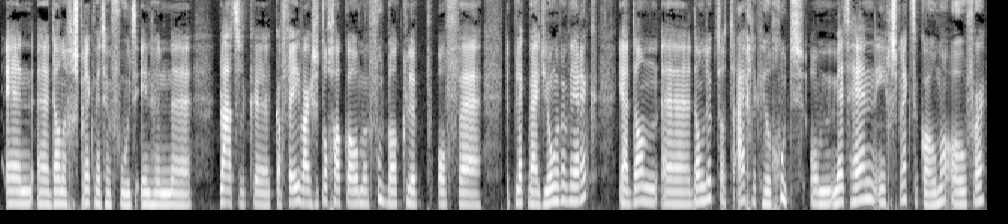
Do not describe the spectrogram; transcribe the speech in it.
En dan een gesprek met hen voert in hun plaatselijke café waar ze toch al komen, voetbalclub of uh, de plek bij het jongerenwerk, ja, dan, uh, dan lukt dat eigenlijk heel goed om met hen in gesprek te komen over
